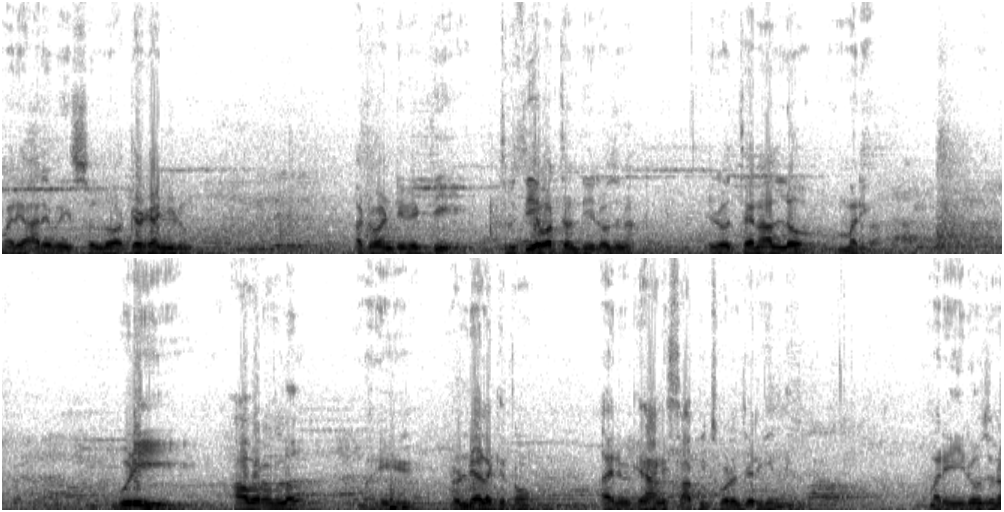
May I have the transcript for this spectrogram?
మరి ఆర్యవైశ్యుల్లో అగ్రగణ్యుడు అటువంటి వ్యక్తి తృతీయ వర్ధంతి ఈ రోజున. ఈరోజు తెనాల్లో మరి గుడి ఆవరణలో మరి రెండేళ్ళ క్రితం ఆయన విగ్రహాన్ని స్థాపించుకోవడం జరిగింది. మరి ఈ రోజున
